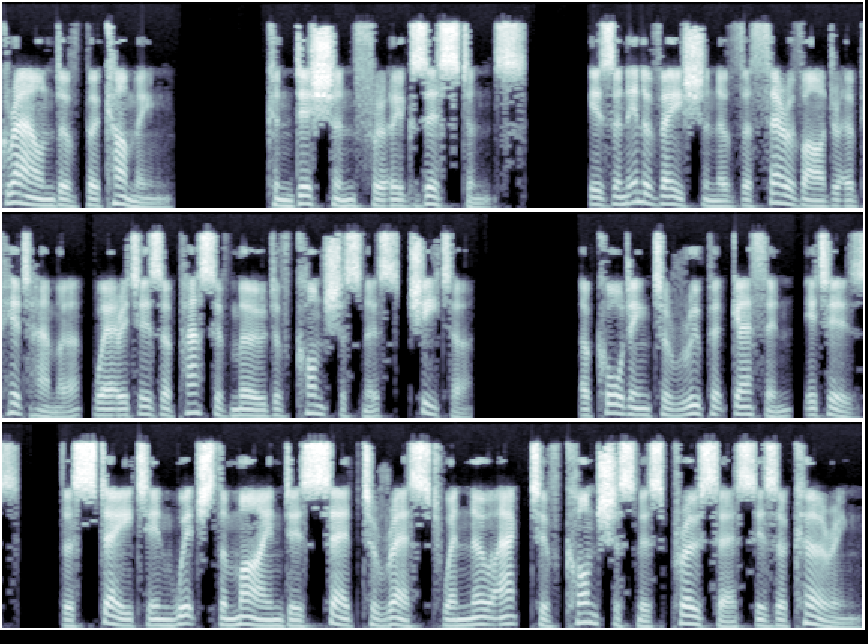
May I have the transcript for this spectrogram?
ground of becoming, condition for existence is an innovation of the Theravada Abhidhamma, where it is a passive mode of consciousness chitta. According to Rupert Gethin, it is the state in which the mind is said to rest when no active consciousness process is occurring,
